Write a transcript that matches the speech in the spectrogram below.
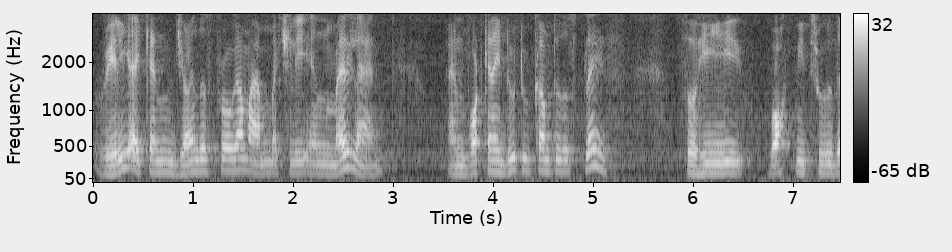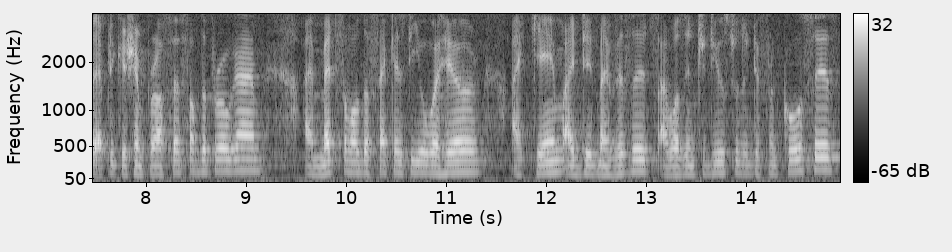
really, I can join this program. I'm actually in Maryland, and what can I do to come to this place? So he walked me through the application process of the program. I met some of the faculty over here. I came, I did my visits, I was introduced to the different courses.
